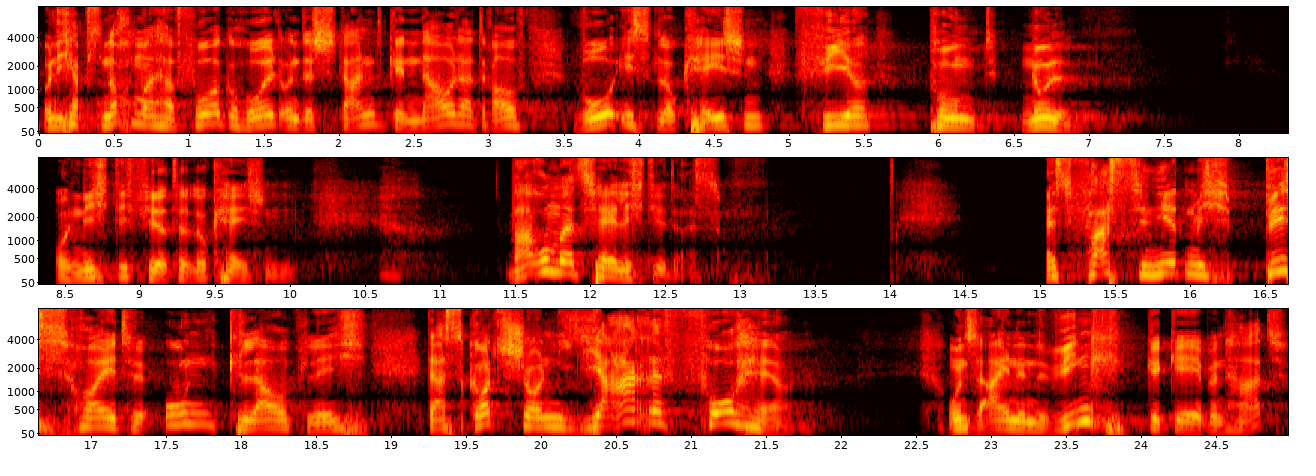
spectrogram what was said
Und ich habe es nochmal hervorgeholt und es stand genau da drauf, wo ist Location 4.0? Und nicht die vierte Location. Warum erzähle ich dir das? Es fasziniert mich bis heute unglaublich, dass Gott schon Jahre vorher uns einen Wink gegeben hat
